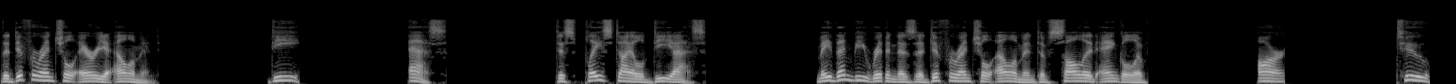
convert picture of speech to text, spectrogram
The differential area element. D. S. Display style ds may then be written as a differential element of solid angle of r 2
